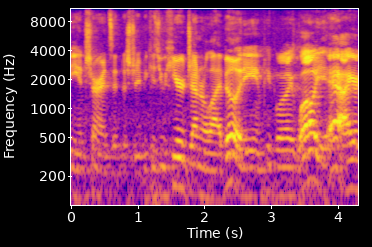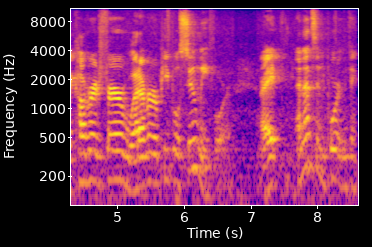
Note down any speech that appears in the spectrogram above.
the insurance industry because you hear general liability and people are like, well, yeah, I got covered for whatever people sue me for, right? And that's an important thing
